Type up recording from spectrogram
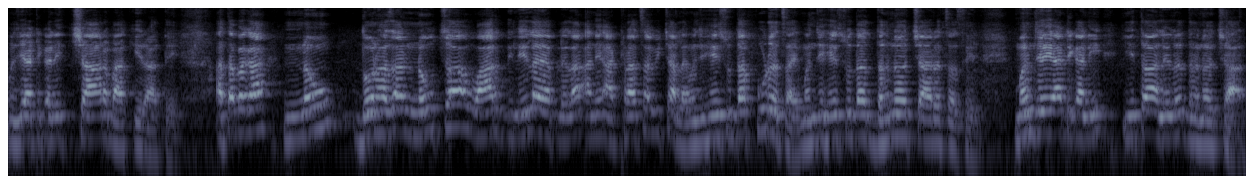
म्हणजे या ठिकाणी चार बाकी राहते. आता बघा नऊ दोन हजार नऊचा वार दिलेला आहे आपल्याला आणि अठराचा विचारला आहे. म्हणजे हे सुद्धा पुढंच आहे. म्हणजे हे सुद्धा धन चारच असेल. म्हणजे या ठिकाणी इथं आलेलं धन चार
